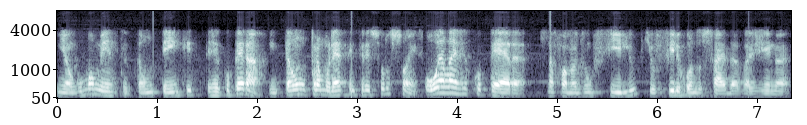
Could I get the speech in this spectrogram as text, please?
em algum momento. Então, tem que recuperar. Então, pra mulher, tem três soluções. Ou ela recupera na forma de um filho, que o filho, quando sai da vagina,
